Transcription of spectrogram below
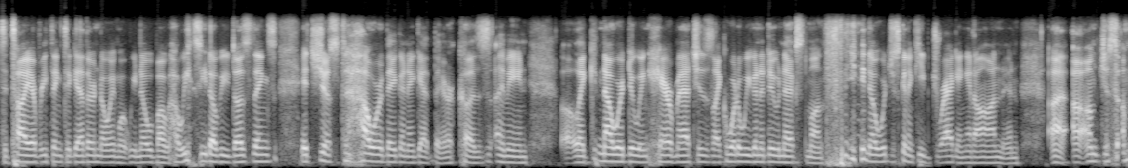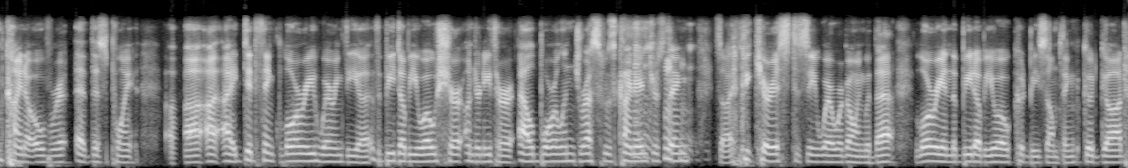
to tie everything together, knowing what we know about how ECW does things. It's just how are they gonna get there? Because I mean, uh, like now we're doing hair matches. Like what are we gonna do next month? you know we're just going to keep dragging it on, and uh, I'm just I'm kind of over it at this point. Uh, I, I, did think Lori wearing the uh, the BWO shirt underneath her Al Borland dress was kind of interesting. so I'd be curious to see where we're going with that. Lori and the BWO could be something. Good God!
